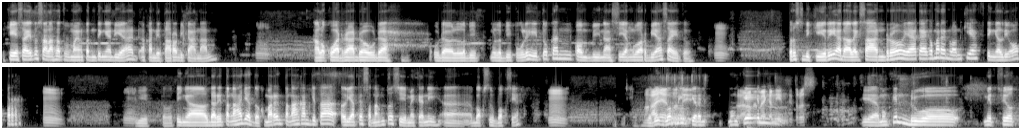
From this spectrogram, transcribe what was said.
Kiesa itu salah satu pemain pentingnya dia akan ditaruh di kanan. Hmm. Kalau Cuadrado udah udah lebih lebih pulih itu kan kombinasi yang luar biasa itu. Terus di kiri ada Alexandro ya kayak kemarin lawan Kiev tinggal dioper. Hmm. Hmm. Gitu. Tinggal dari tengah aja tuh. Kemarin tengah kan kita lihatnya senang tuh si McKennie uh, box to box ya. Hmm. Jadi gue mikir mungkin terus ya mungkin duo midfield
